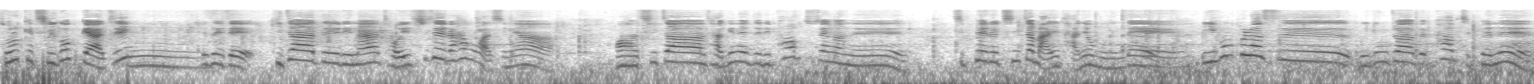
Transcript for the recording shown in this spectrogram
저렇게 즐겁게 하지? 음, 그래서 이제 기자들이나 저희 취재를 하고 가시면 아, 진짜 자기네들이 파업 투쟁하는 집회를 진짜 많이 다녀보는데, 네. 이 홈플러스 노동조합의 파업 집회는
